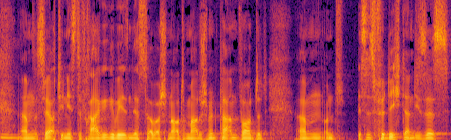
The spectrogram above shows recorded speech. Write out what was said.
Mhm. Ähm, das wäre auch die nächste Frage gewesen, die hast du aber schon automatisch mitbeantwortet. Ähm, und ist es für dich dann dieses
